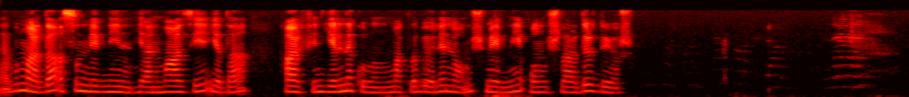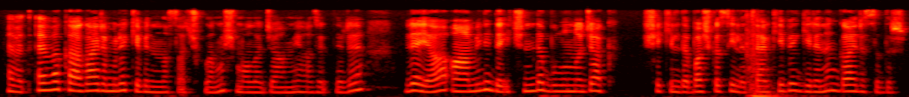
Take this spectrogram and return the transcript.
e, bunlar da asıl mebninin yani mazi ya da harfin yerine kullanılmakla böyle ne olmuş? Mebni olmuşlardır diyor. Evet, evvaka gayri mürekkebini nasıl açıklamış Molla Camii Hazretleri? Veya amili de içinde bulunacak şekilde başkasıyla terkibe girenin gayrısıdır.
